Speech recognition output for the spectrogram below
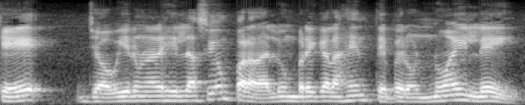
que ya hubiera una legislación para darle un break a la gente, pero no hay ley.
